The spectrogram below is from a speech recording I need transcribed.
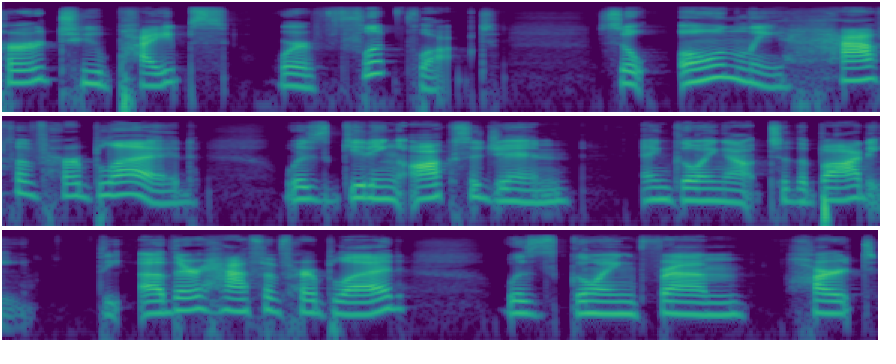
her two pipes were flip flopped. So only half of her blood was getting oxygen and going out to the body. The other half of her blood was going from heart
